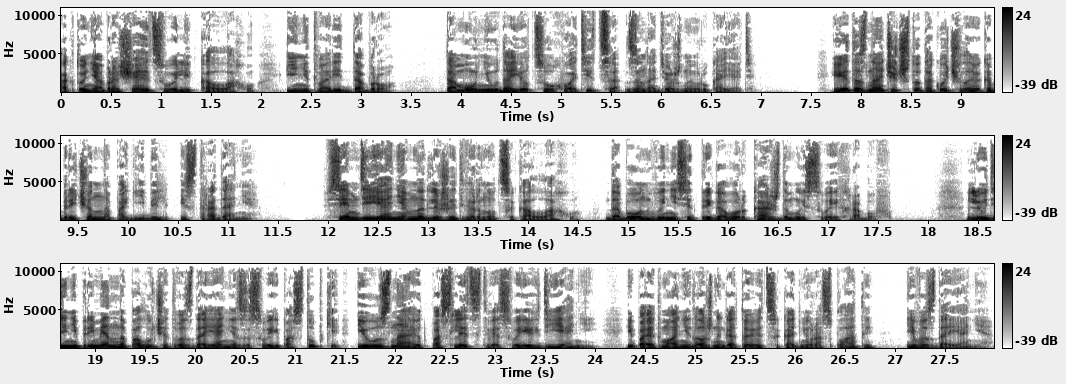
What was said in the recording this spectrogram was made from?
А кто не обращает свой лик к Аллаху и не творит добро, тому не удается ухватиться за надежную рукоять. И это значит, что такой человек обречен на погибель и страдания. Всем деяниям надлежит вернуться к Аллаху, дабы Он вынесет приговор каждому из своих рабов. Люди непременно получат воздаяние за свои поступки и узнают последствия своих деяний, и поэтому они должны готовиться ко дню расплаты и воздаяния.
